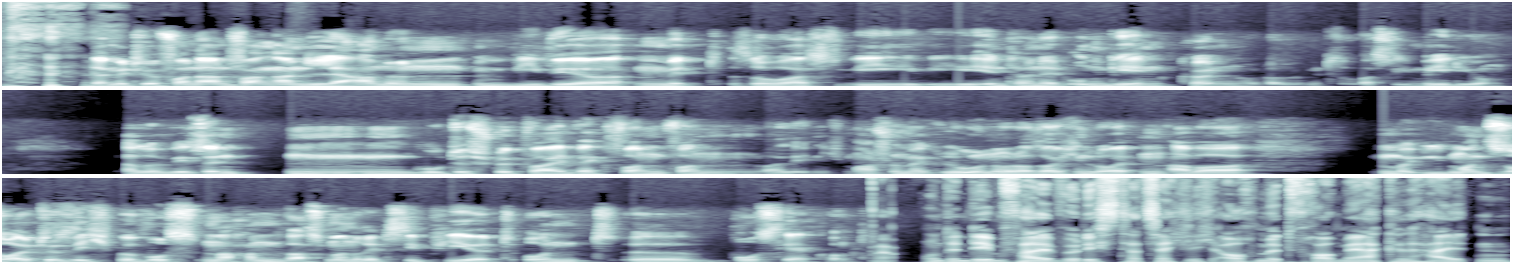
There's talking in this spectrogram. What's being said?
damit wir von Anfang an lernen, wie wir mit sowas wie, wie Internet umgehen können oder mit sowas wie Medium. Also wir sind ein gutes Stück weit weg von, von, weiß ich nicht, Marshall McLuhan oder solchen Leuten, aber man sollte sich bewusst machen, was man rezipiert und äh, wo es herkommt. Ja, und in dem Fall würde ich es tatsächlich auch mit Frau Merkel halten.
